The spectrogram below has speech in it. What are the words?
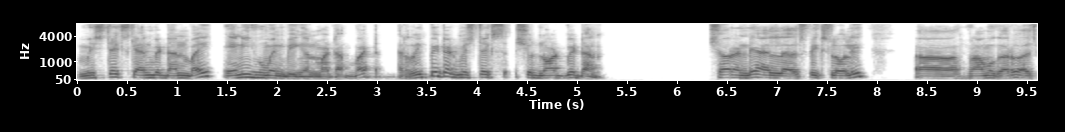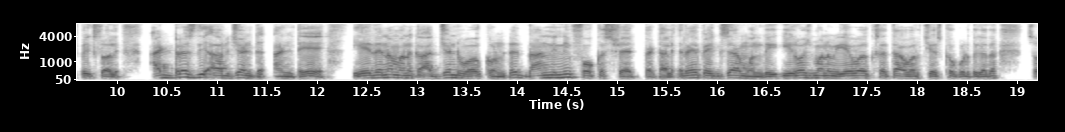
mistakes can be done by any human being అనమాట but repeated mistakes should not be done sure అండి ఐ స్పీక్ స్లోలీ రాము గారు I speak slowly address the urgent అంటే ఏదైనా మనకు అర్జెంట్ వర్క్ ఉంటే దానిని ఫోకస్ పెట్టాలి. రేపు ఎగ్జామ్ ఉంది ఈ రోజు మనం ఏ వర్క్స్ అయితే ఆ వర్క్ చేసుకోకూడదు కదా. So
